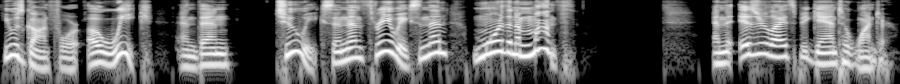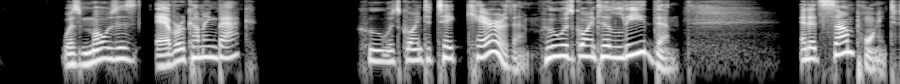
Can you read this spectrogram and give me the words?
He was gone for a week, and then two weeks, and then three weeks, and then more than a month. And the Israelites began to wonder was Moses ever coming back? Who was going to take care of them? Who was going to lead them? And at some point,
